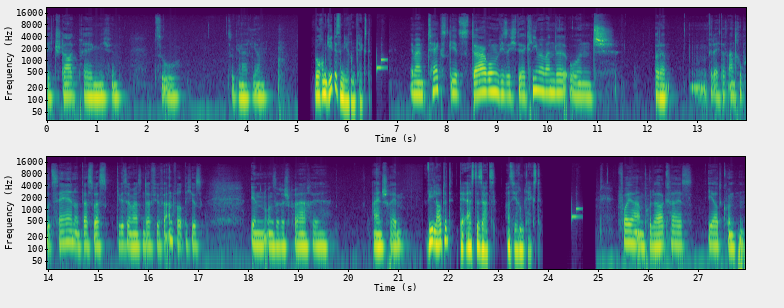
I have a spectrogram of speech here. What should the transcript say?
recht stark prägen, wie ich finde, zu, zu generieren. Worum geht es in Ihrem Text? In meinem Text geht es darum, wie sich der Klimawandel und oder vielleicht das Anthropozän und das, was gewissermaßen dafür verantwortlich ist, in unsere Sprache einschreiben. Wie lautet der erste Satz aus Ihrem Text? Feuer am Polarkreis, Erdkunden.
